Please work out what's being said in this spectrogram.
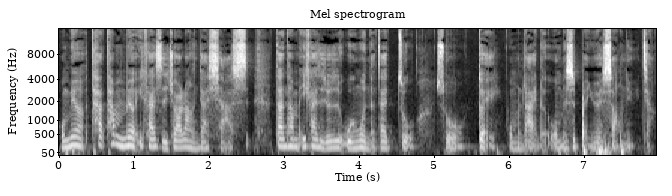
我没有，他他们没有一开始就要让人家吓死，但他们一开始就是稳稳的在做，说对，我们来了，我们是本月少女这样，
